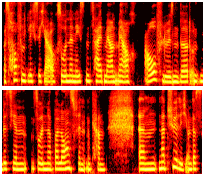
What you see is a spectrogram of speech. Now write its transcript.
was hoffentlich sich ja auch so in der nächsten Zeit mehr und mehr auch auflösen wird und ein bisschen so in der Balance finden kann. Ähm, natürlich, und das,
